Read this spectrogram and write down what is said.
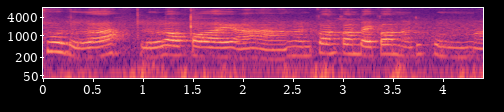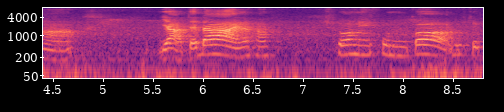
ช่วยเหลือ หรือรอคอยอ่าเงินก้อนก้อนใดก้อนหนึ่งที่คุณอ่าอยากจะได้นะคะ ช่วงนี้คุณก็รู้สึก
